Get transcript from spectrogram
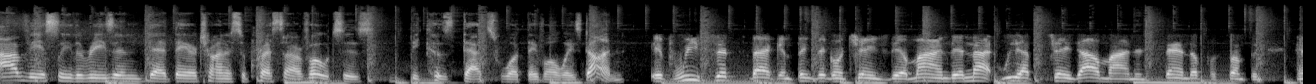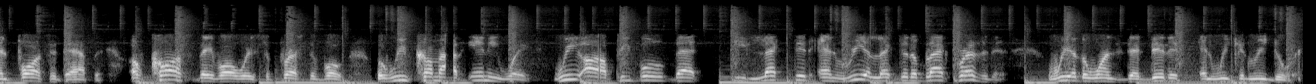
Obviously, the reason that they are trying to suppress our votes is because that's what they've always done. If we sit back and think they're going to change their mind, they're not. We have to change our mind and stand up for something and force it to happen. Of course, they've always suppressed the vote, but we've come out anyway. We are people that elected and reelected a black president. We are the ones that did it, and we can redo it.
